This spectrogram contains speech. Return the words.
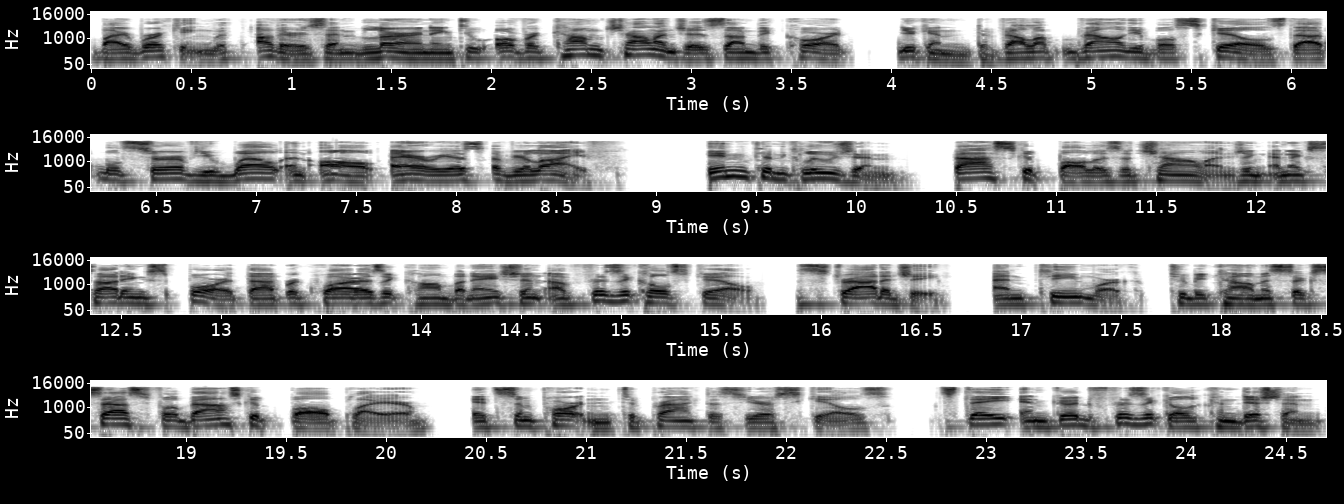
By working with others and learning to overcome challenges on the court, you can develop valuable skills that will serve you well in all areas of your life. In conclusion, basketball is a challenging and exciting sport that requires a combination of physical skill, strategy, and teamwork. To become a successful basketball player, It's important to practice your skills, stay in good physical condition,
